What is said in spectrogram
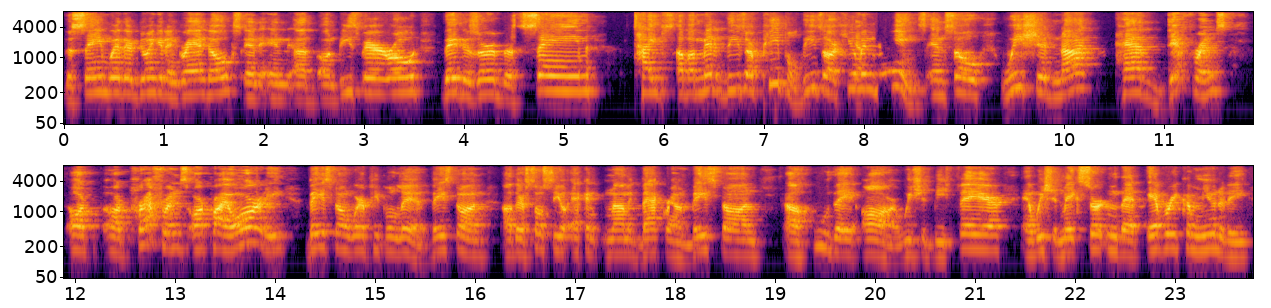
the same way they're doing it in Grand Oaks and, and uh, on Bees Ferry Road, they deserve the same types of amenities. These are people, these are human yep. beings. And so we should not have difference or, or preference or priority based on where people live, based on uh, their socioeconomic background, based on uh, who they are. We should be fair and we should make certain that every community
